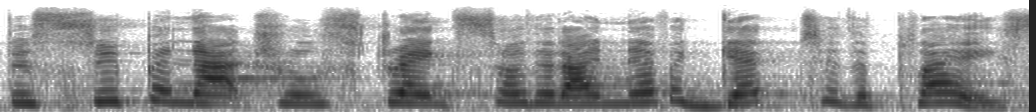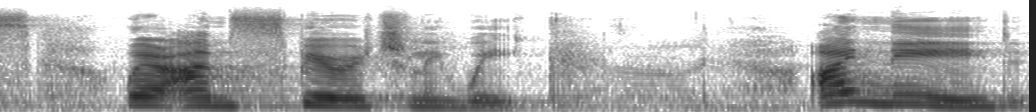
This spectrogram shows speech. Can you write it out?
the supernatural strength so that I never get to the place where I'm spiritually weak. I need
